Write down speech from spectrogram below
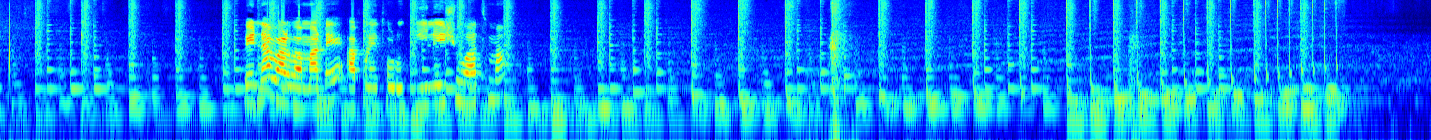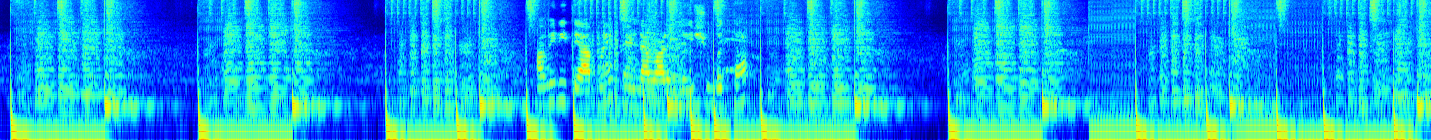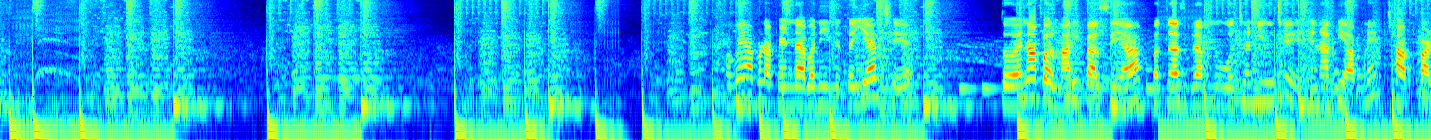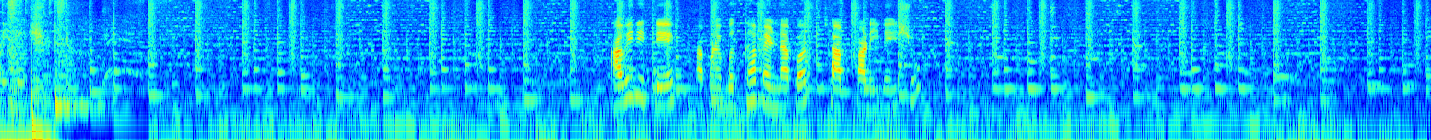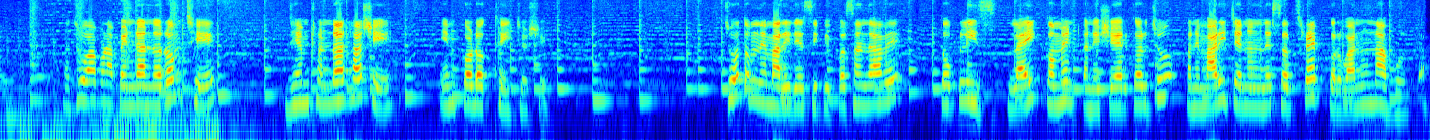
પેંડા વાળવા માટે આપણે થોડું ઘી લઈશું હાથમાં. આવી રીતે આપણે પેંડા વાળી લઈશું બધા. આપણા પેંડા બનીને તૈયાર છે. તો એના પર મારી પાસે આ પચાસ ગ્રામનું વજનિયું છે, એનાથી આપણે છાપ પાડી લઈશું. આવી રીતે આપણે બધા પેંડા પર છાપ પાડી લઈશું. હજુ આપણા પેંડા નરમ છે, જેમ ઠંડા થશે, એમ કડક થઈ જશે. જો તમને મારી રેસીપી પસંદ આવે, તો પ્લીઝ લાઈક, કમેન્ટ અને શેર કરજો અને મારી ચેનલને સબસ્ક્રાઈબ કરવાનું ના ભૂલતા.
